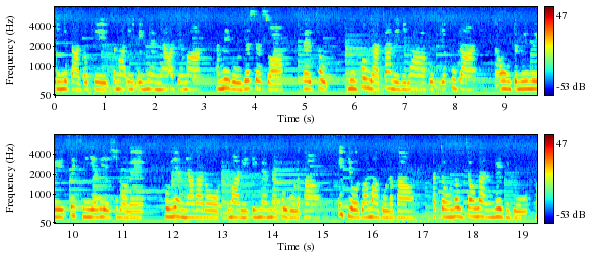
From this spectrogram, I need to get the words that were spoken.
ဒီမေတ္တာတို့ဖြင့်ကျမ၏အိမ်မက်များအတွင်မှအမေကိုရက်ဆက်စွာပဲထုတ်မြင်ထုတ်ရာကြနေပြီလားဟုယခုတိုင်တအုံတနွေးနွေးစိတ်ဆင်းရဲလျက်ရှိတော်လဲထိုရက်များကတော့ကျမဒီအိမ်မက်မက်ဖို့ကို၎င်းအိပ်ပျော်သွားမှာကို၎င်း အတုံလောက်ကြောက်လန့်ခဲ့သည်ကိုမ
